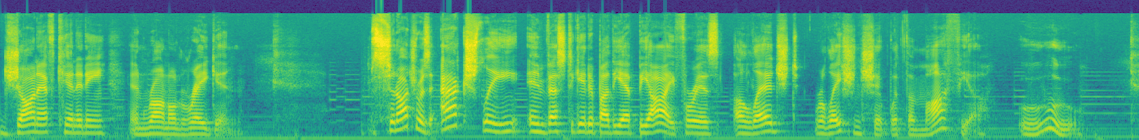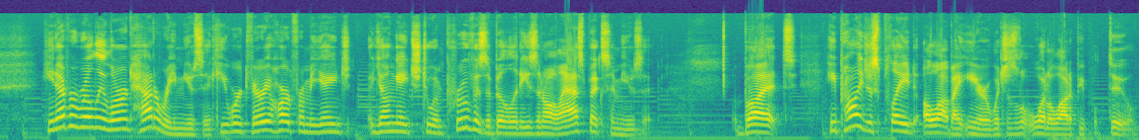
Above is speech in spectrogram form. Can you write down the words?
John F. Kennedy, and Ronald Reagan. Sinatra was actually investigated by the FBI for his alleged relationship with the mafia. Ooh. He never really learned how to read music. He worked very hard from a, age, young age to improve his abilities in all aspects of music. But he probably just played a lot by ear, which is what a lot of people do.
